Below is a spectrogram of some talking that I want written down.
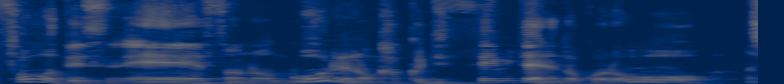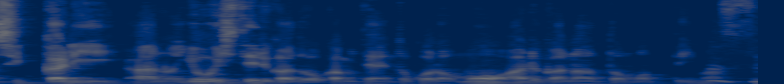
そうですね。そのゴールの確実性みたいなところをしっかりあの用意しているかどうかみたいなところもあるかなと思っています。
